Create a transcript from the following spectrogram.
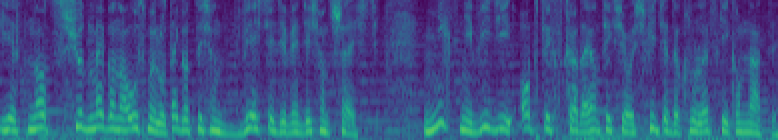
Jest noc z 7 na 8 lutego 1296. Nikt nie widzi obcych wkradających się o świcie do królewskiej komnaty.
